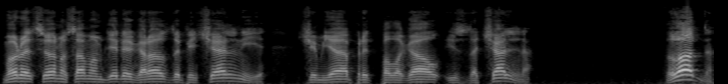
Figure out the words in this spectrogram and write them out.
Может, все на самом деле гораздо печальнее, чем я предполагал изначально. Ладно,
